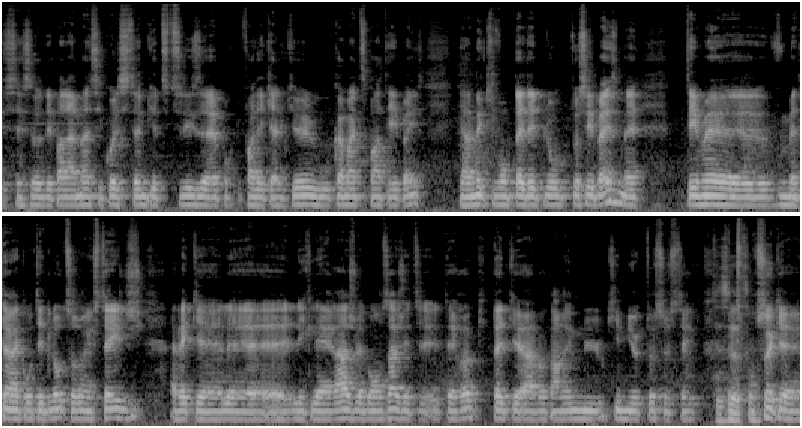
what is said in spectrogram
c'est ça, dépendamment c'est quoi le système que tu utilises euh, pour faire les calculs ou comment tu prends tes pinces. Il y en a qui vont peut-être être plus haut que toi, ces pinces, mais euh, vous mettez un à côté de l'autre sur un stage avec le- l'éclairage, le bronzage, etc. Puis peut-être qu'elle va quand même looker mieux que toi sur le stage. C'est pour ça que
